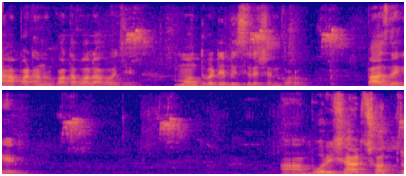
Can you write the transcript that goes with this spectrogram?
না পাঠানোর কথা বলা হয়েছে? মন্তব্যটি বিশ্লেষণ করো। পাঁচ দেখে বরিশার ছত্র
